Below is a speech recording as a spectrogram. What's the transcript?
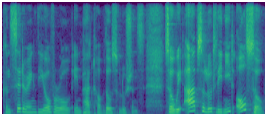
considering the overall impact of those solutions. So we absolutely need also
